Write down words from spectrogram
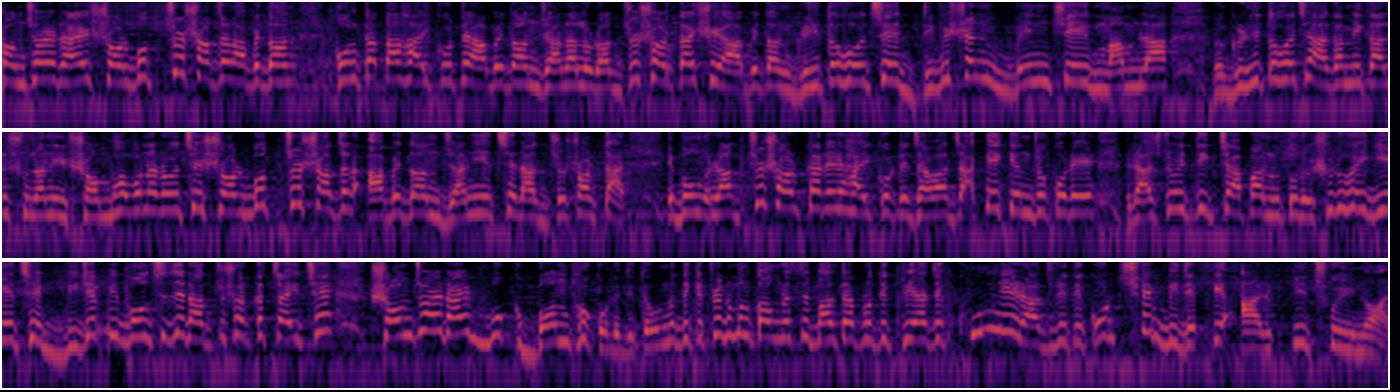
সঞ্জয় রায় সর্বোচ্চ সাজার আবেদন। কলকাতা হাইকোর্টে আবেদন জানালো রাজ্য সরকার। সেই আবেদন গৃহীত হয়েছে। ডিভিশন বেঞ্চে মামলা গৃহীত হয়েছে। আগামীকাল শুনানির সম্ভাবনা রয়েছে। সর্বোচ্চ সাজার আবেদন জানিয়েছে রাজ্য সরকার এবং রাজ্য সরকারের হাইকোর্টে যাওয়া যাকে কেন্দ্র করে রাজনৈতিক চাপা নতুন শুরু হয়ে গিয়েছে। বিজেপি বলছে যে রাজ্য সরকার চাইছে সঞ্জয় রায়ের মুখ বন্ধ করে দিতে। অন্যদিকে তৃণমূল কংগ্রেসের পাল্টা প্রতিক্রিয়া যে খুন নিয়ে রাজনীতি করছে বিজেপি আর কিছুই নয়।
